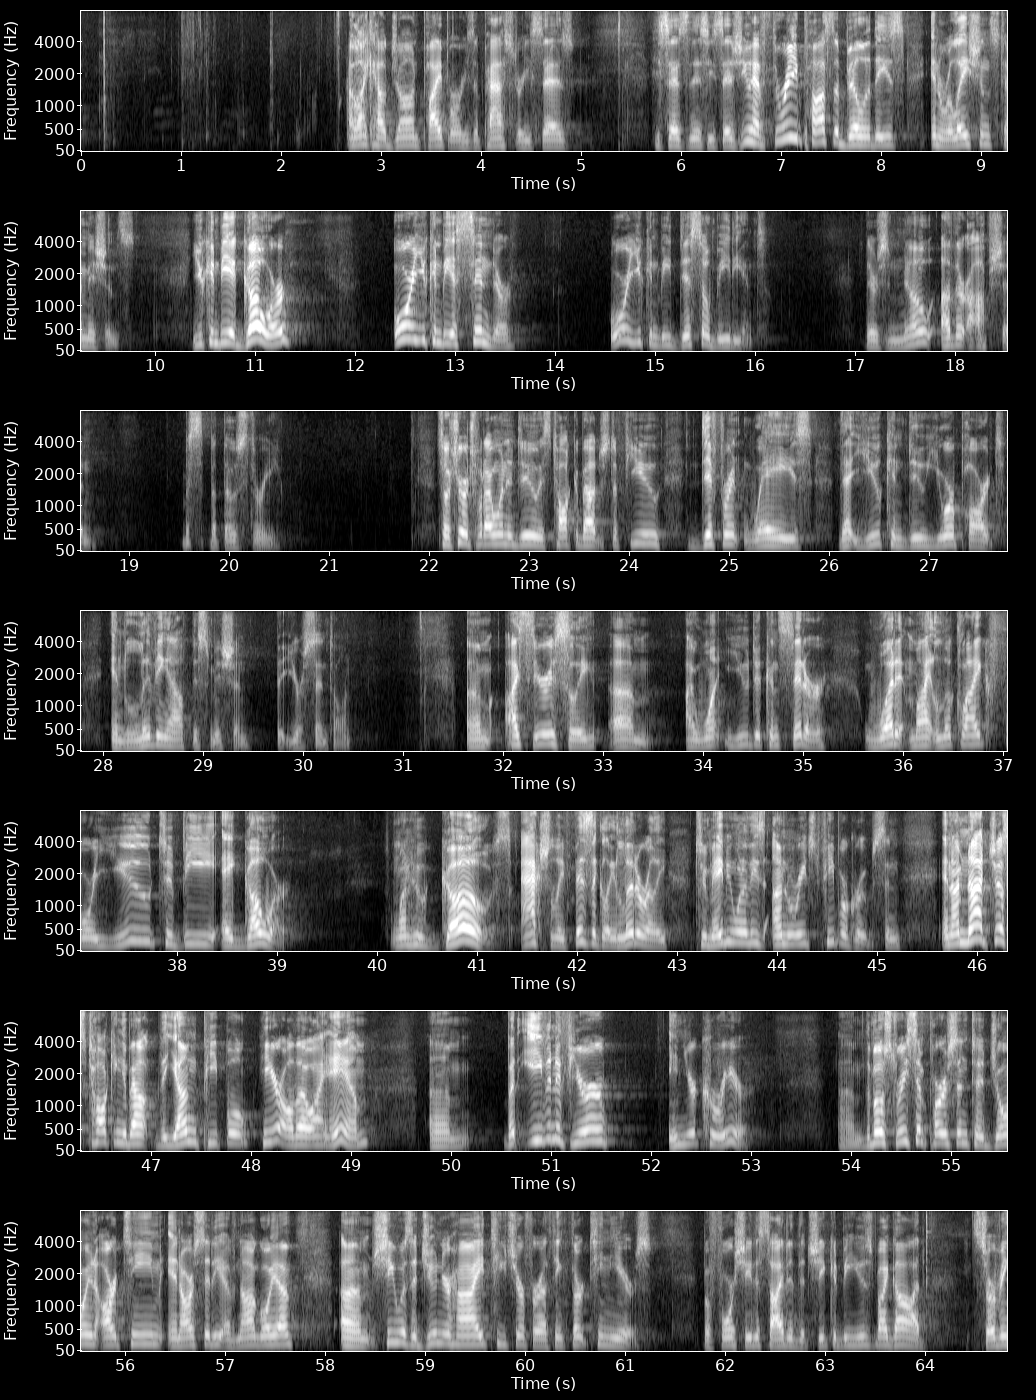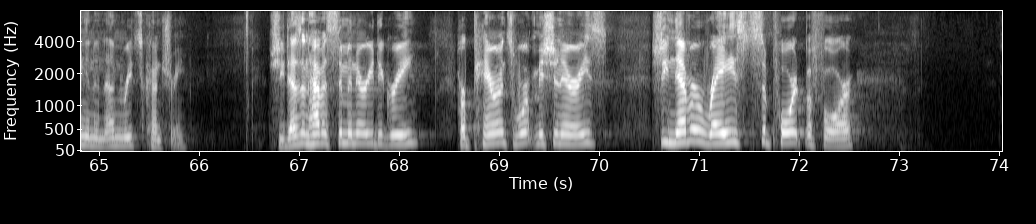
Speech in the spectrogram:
I like how John Piper, he's a pastor, he says, he says this He says, You have three possibilities in relations to missions. You can be a goer, or you can be a sender, or you can be disobedient. There's no other option but those three. So, church, what I want to do is talk about just a few different ways that you can do your part in living out this mission that you're sent on. Um, I seriously, um, I want you to consider what it might look like for you to be a goer, one who goes actually, physically, literally, to maybe one of these unreached people groups. And, and I'm not just talking about the young people here, although I am, um, but even if you're in your career. Um, the most recent person to join our team in our city of Nagoya, um, she was a junior high teacher for I think 13 years before she decided that she could be used by God serving in an unreached country. She doesn't have a seminary degree. Her parents weren't missionaries. She never raised support before,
